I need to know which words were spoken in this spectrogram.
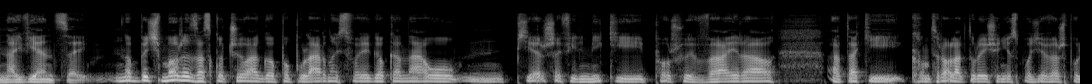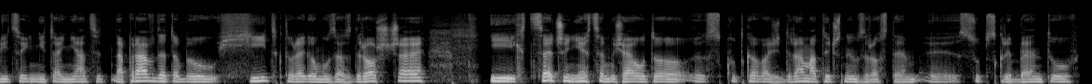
najwięcej. No być może zaskoczyła go popularność swojego kanału. Mm, pierwsze filmiki poszły viral, a taki kontrola, której się nie spodziewasz, policyjni tajniacy, naprawdę to był hit, którego mu zazdroszczę i chce czy nie chce, musiało to skutkować dramatycznym wzrostem y, subskrybentów,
